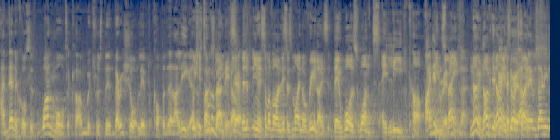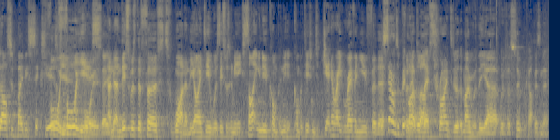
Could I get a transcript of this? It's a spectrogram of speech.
and then, of course, there's one more to come, which was the very short-lived Copa de la Liga. We should talk about this. Yeah. You know, some of our listeners might not realise there was once a League Cup I didn't in Spain. No. no, neither did I. It's I mean, it was only lasted maybe six years. Four years. Four years. Four years. And, and, this was the first one, and the idea was this was going to be an exciting new comp- competition to generate revenue for the. It sounds a bit like what they're trying to do at the moment with the uh, with the Super Cup, isn't it?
